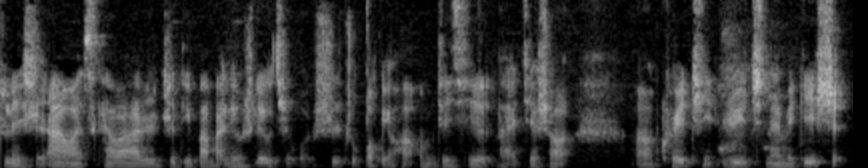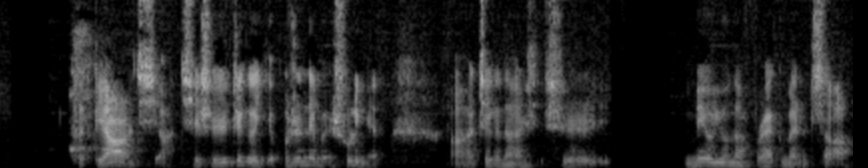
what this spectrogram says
这里是 iOS 开发日志第八百六十六期，我是主播北华。我们这期来介绍啊，Creating Rich Navigation 的第二期啊。其实这个也不是那本书里面的啊，这个呢是没有用到 fragments 啊。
